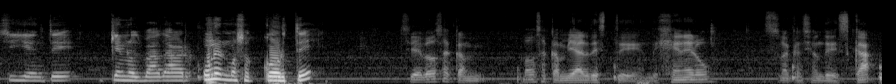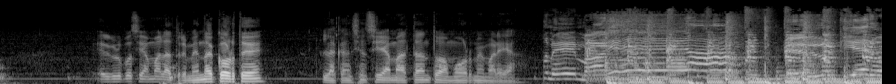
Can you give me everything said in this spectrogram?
siguiente que nos va a dar un hermoso corte. Sí, vamos a, cam- vamos a cambiar de, este, de género. Es una canción de ska. El grupo se llama La Tremenda Corte. La canción se llama Tanto Amor Me Marea. Me marea, me lo quiero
